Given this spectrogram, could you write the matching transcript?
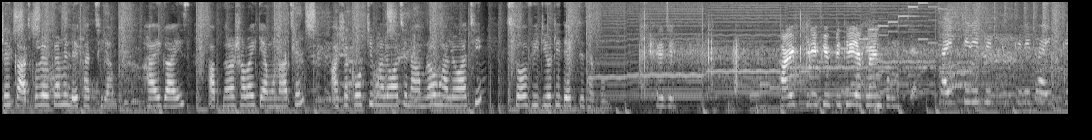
সেই কাজগুলো ওকে আমি লেখাচ্ছিলাম। হাই গাইস আপনারা সবাই কেমন আছেন? আশা করছি ভালো আছেন আমরাও ভালো আছি। সো ভিডিওটি দেখতে থাকুন। এই যে ফাইভ থ্রি ফিফটি থ্রি এক লাইন করুন five three fifty three five three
